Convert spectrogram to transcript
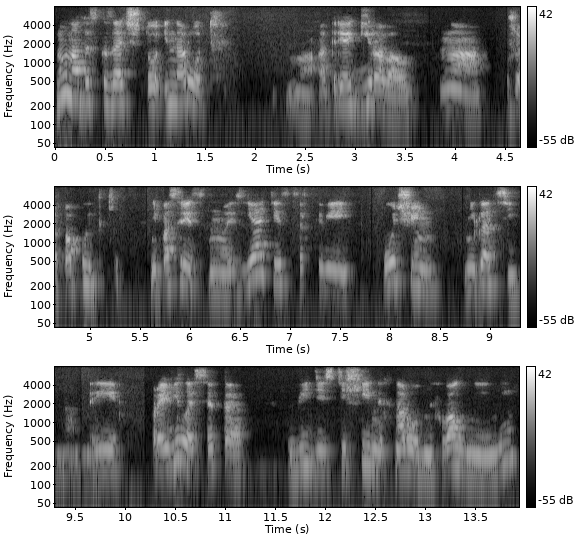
Ну, надо сказать, что и народ отреагировал на уже попытки непосредственного изъятия из церквей очень негативно. И проявилось это в виде стихийных народных волнений,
